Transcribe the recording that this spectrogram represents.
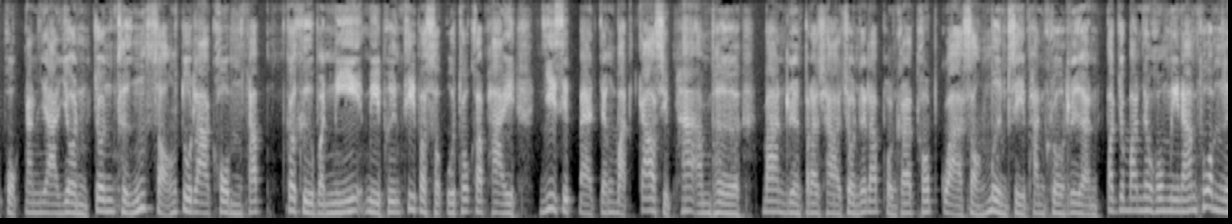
26 กันยายน จนถึง 2 ตุลาคมครับ ก็คือวันนี้มีพื้นที่ประสบอุทกภัย 28 จังหวัด 95 อำเภอ บ้านเรือนประชาชนได้รับผลกระทบกว่า 24,000 ครัวเรือน ปัจจุบันยังคงมีน้ำท่วมใน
